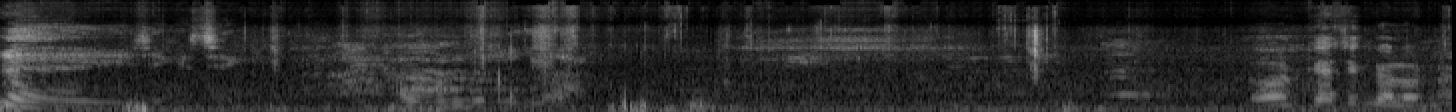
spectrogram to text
গেছে। আলহামদুলিল্লাহ ক্যাচিং ডলার না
